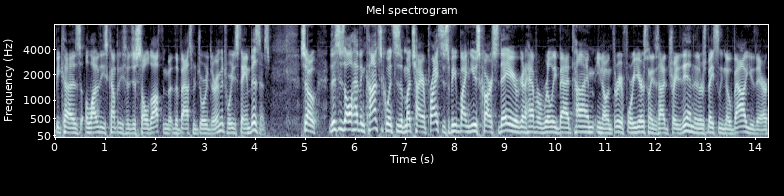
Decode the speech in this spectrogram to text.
because a lot of these companies have just sold off the, vast majority of their inventory to stay in business. So this is all having consequences of much higher prices. So people buying used cars today are going to have a really bad time, you know, in three or four years when they decide to trade it in, and there's basically no value there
